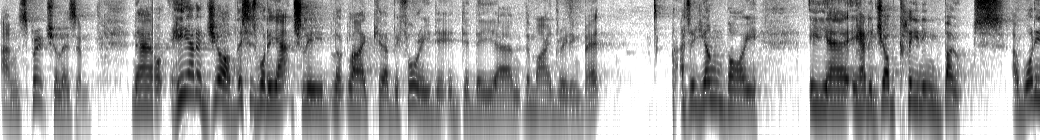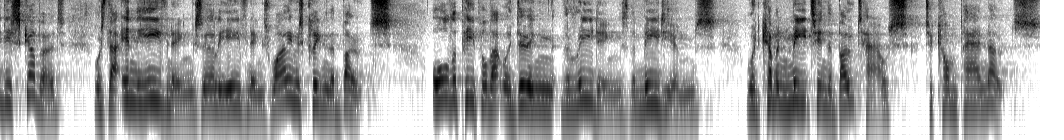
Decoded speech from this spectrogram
and spiritualism. Now, he had a job. This is what he actually looked like uh, before he did, did the, um, the mind reading bit. As a young boy, he, uh, he had a job cleaning boats. And what he discovered was that in the evenings, early evenings, while he was cleaning the boats, all the people that were doing the readings, the mediums, would come and meet in the boathouse to compare notes.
